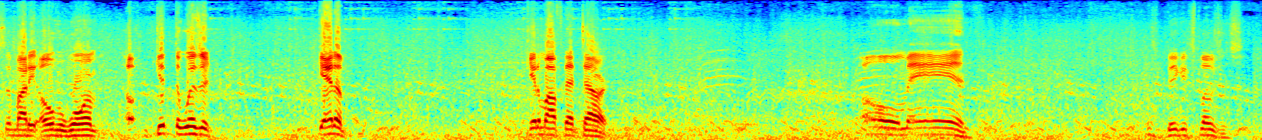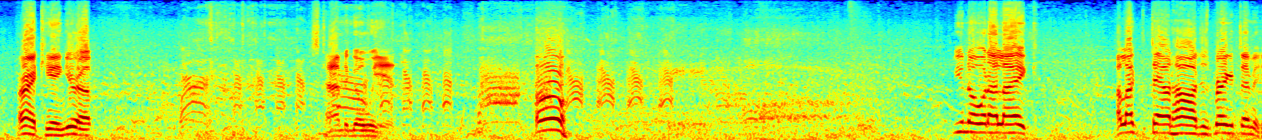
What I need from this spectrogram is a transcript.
Somebody overwarm. Oh, get the wizard. Get him. Get him off that tower. Oh, man. Big explosions. All right, King, you're up. It's time to go in. Oh! You know what I like? I like the town hall. Just bring it to me.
